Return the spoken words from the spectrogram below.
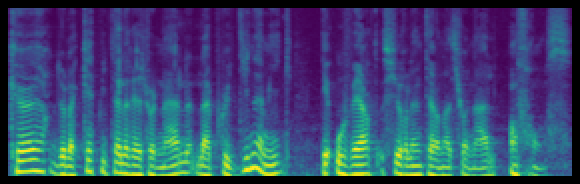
cœur de la capitale régionale la plus dynamique et ouverte sur l'international en France.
